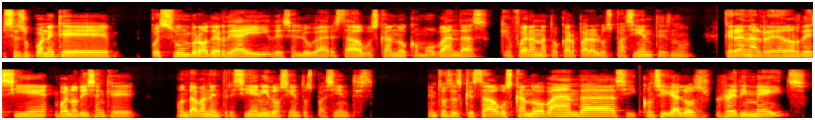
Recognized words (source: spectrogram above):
se supone que, pues, un brother de ahí, de ese lugar, estaba buscando como bandas que fueran a tocar para los pacientes, ¿no? Que eran alrededor de 100, bueno, dicen que andaban entre 100 y 200 pacientes. Entonces, que estaba buscando bandas y consigue a los Ready Mates,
